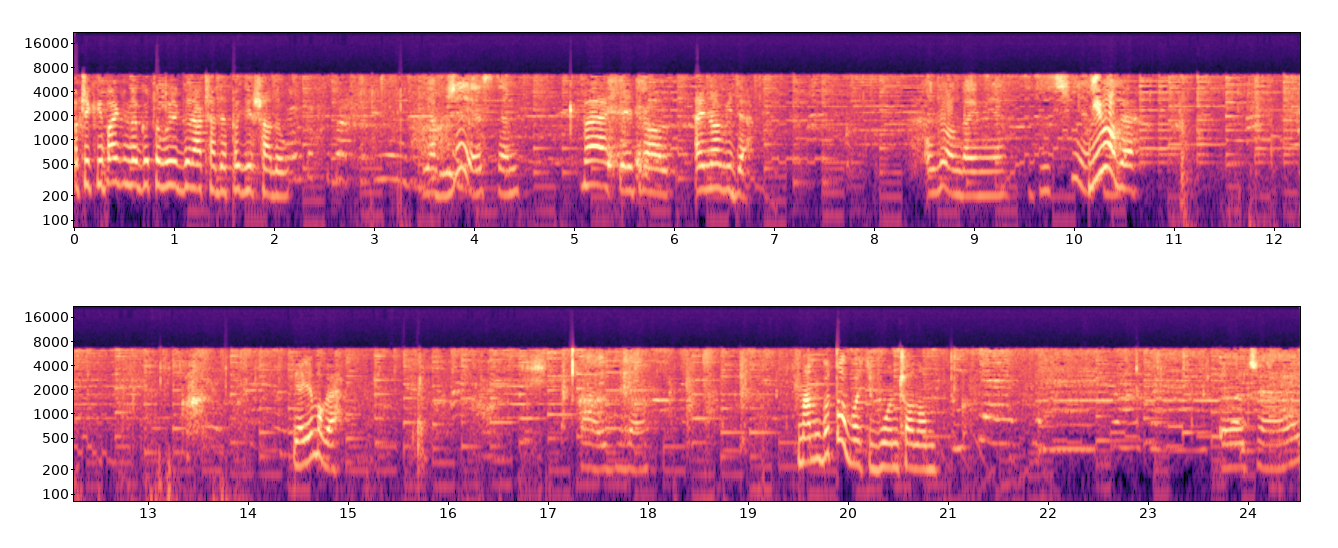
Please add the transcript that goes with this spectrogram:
Oczekiwanie na gotowość gracza DPG Shadow. Ja w grze jestem. Weź nie troll. Ej no widzę. Oglądaj mnie. To jest śmieszne. Nie mogę. Ja nie mogę. A, i dwa. Mam gotowość włączoną. E, czekaj.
